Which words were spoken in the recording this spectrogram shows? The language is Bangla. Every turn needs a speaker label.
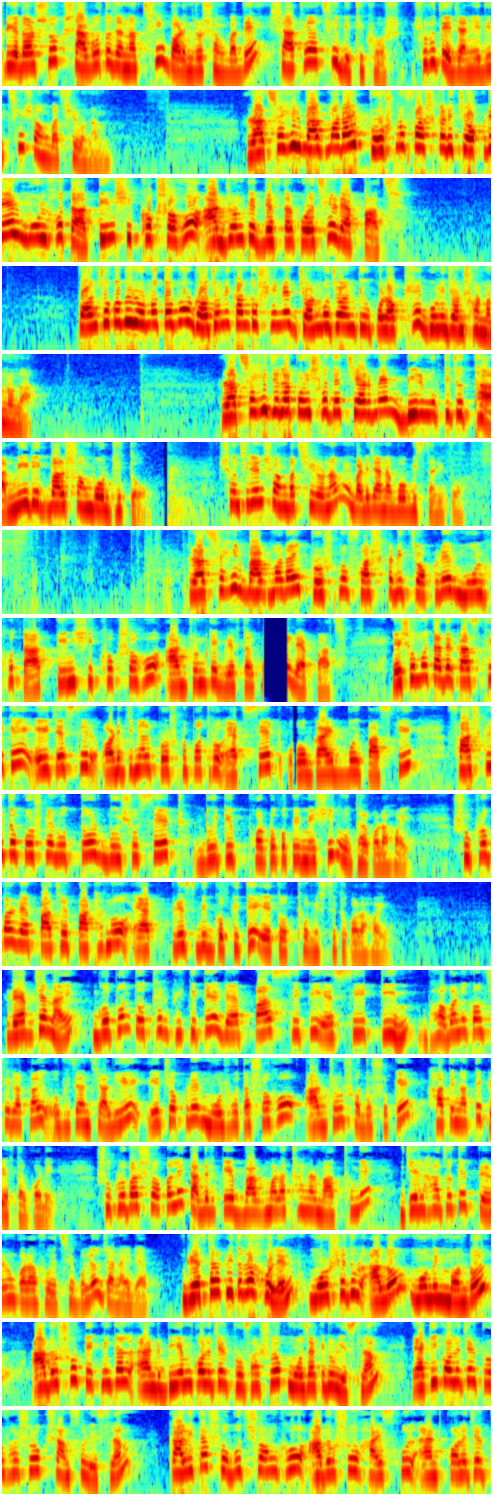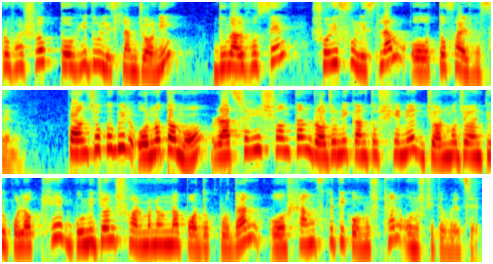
Speaker 1: প্রিয় দর্শক, স্বাগত জানাচ্ছি বরেন্দ্র সংবাদে। সাথে আছি বিথি ঘোষ। শুরুতে জানিয়ে দিচ্ছি সংবাদ শিরোনাম। রাজশাহীর বাগমারায় প্রশ্ন ফাঁসকারী চক্রের মূল হোতা তিন শিক্ষক সহ আটজনকে গ্রেফতার করেছে র্যাব পাঁচ। পঞ্চকবির অন্যতম রজনীকান্ত সেনের জন্মজয়ন্তী উপলক্ষে গুণীজন সম্মাননা। রাজশাহী জেলা পরিষদের চেয়ারম্যান বীর মুক্তিযোদ্ধা মীর ইকবাল সংবর্ধিত। শুনছিলেন সংবাদ শিরোনাম, এবারে জানাব বিস্তারিত। রাজশাহীর বাগমারায় প্রশ্ন ফাঁসকারী চক্রের মূল হোতা তিন শিক্ষক সহ আটজনকে গ্রেফতার করে র্যাব পাঁচ। এ সময় তাদের কাছ থেকে এইচএসসির অরিজিনাল প্রশ্নপত্র এক সেট ও গাইড বই পাঁচটি, ফাঁসকৃত প্রশ্নের উত্তর দুইশো সেট, দুইটি ফটোকপি মেশিন উদ্ধার করা হয়। শুক্রবার র্যাব পাঁচের পাঠানো এক প্রেস বিজ্ঞপ্তিতে এ তথ্য নিশ্চিত করা হয়। র্যাব জানায়, গোপন তথ্যের ভিত্তিতে র্যাব পাস সিপিএসসি টিম ভবানীগঞ্জ এলাকায় অভিযান চালিয়ে এ চক্রের মূল হোতা সহ আটজন সদস্যকে হাতে নাতে গ্রেফতার করে। শুক্রবার সকালে তাদেরকে বাগমারা থানার মাধ্যমে জেল হাজতে প্রেরণ করা হয়েছে বলেও জানায় র্যাব। গ্রেফতারকৃতরা হলেন মোর্শেদুল আলম, মমিন মণ্ডল, আদর্শ টেকনিক্যাল অ্যান্ড বিএম কলেজের প্রভাষক মোজাকিরুল ইসলাম, একই কলেজের প্রভাষক শামসুল ইসলাম কালিতা সবুজ সংঘ, আদর্শ হাই স্কুল অ্যান্ড কলেজের প্রভাষক তৌহিদুল ইসলাম জনি, দুলাল হোসেন, শরীফুল ইসলাম ও তোফাইল হোসেন। পঞ্চকবির অন্যতম রাজশাহীর সন্তান রজনীকান্ত সেনের জন্মজয়ন্তী উপলক্ষে গুণীজন সম্মাননা পদক প্রদান ও সাংস্কৃতিক অনুষ্ঠান অনুষ্ঠিত হয়েছে।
